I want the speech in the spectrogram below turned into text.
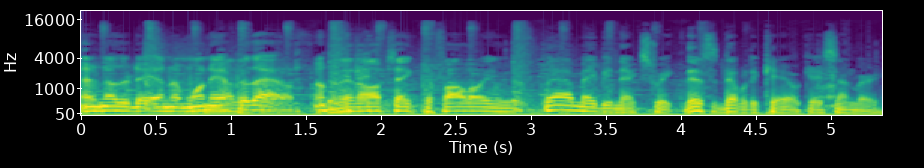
And another day, and then one after Another day that. off. and then I'll take the following. Well, maybe next week. This is WKOK Sunbury.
